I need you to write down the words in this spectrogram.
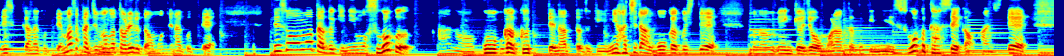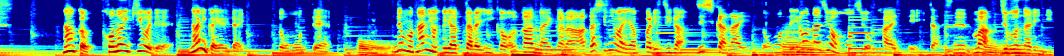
でしかなくてまさか自分が取れるとは思ってなくて。でそう思った時にもうすごくあの合格ってなった時に8段合格してその免許状をもらった時にすごく達成感を感じてなんかこの勢いで何かやりたいと思ってでも何をやったらいいか分かんないから私にはやっぱり字が字しかないと思っていろんな字を文字を書いていたんですね。まあ自分なりに。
